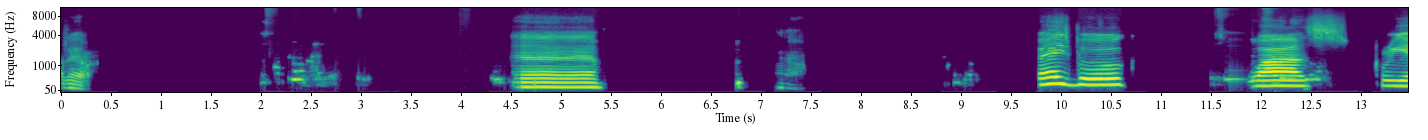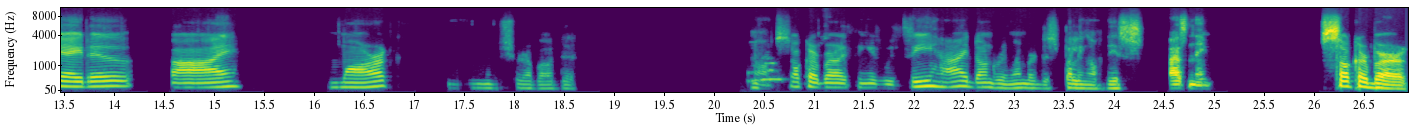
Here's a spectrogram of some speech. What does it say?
whatever. Uh, Facebook was created by Mark. I'm not sure about the. No, Zuckerberg, I think it with Z. I don't remember the spelling of this last name. Zuckerberg.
